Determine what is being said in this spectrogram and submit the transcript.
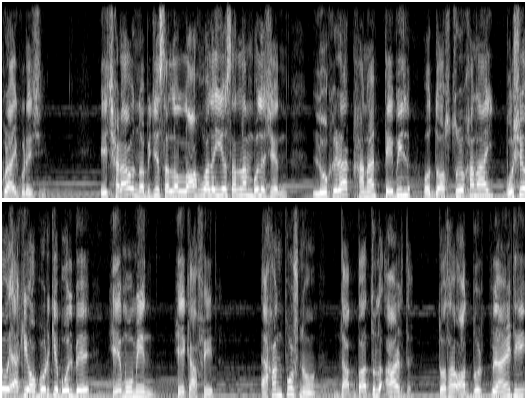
কোড়াই করেছি। এছাড়াও নবীজি সাল্লাহু আলাইসাল্লাম বলেছেন, লোকেরা খানার টেবিল ও দস্ত্রখানায় বসেও একে অপরকে বলবে, হে মোমিন, হে কাফের। এখন প্রশ্ন, দাব্বাতুল আর্ধ তথা অদ্ভুত প্রাণীটি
